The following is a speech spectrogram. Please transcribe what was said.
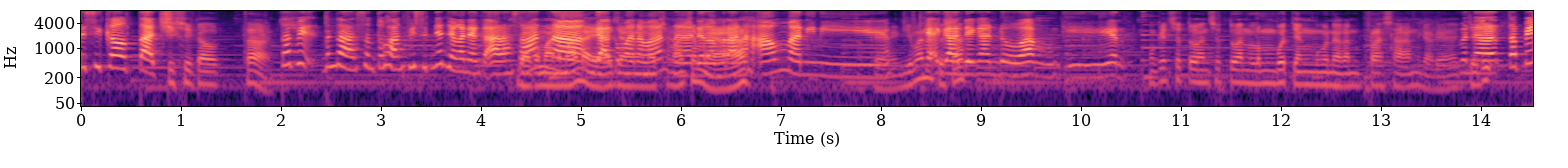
Physical touch. physical touch. Tapi bentar, sentuhan fisiknya jangan yang ke arah Nggak sana, ke mana-mana ya, nggak ke mana-mana, macem-macem dalam ya. ranah aman ini. Oke, gimana Kayak gandengan doang mungkin. Mungkin sentuhan-sentuhan lembut yang menggunakan perasaan kali ya. Benar, tapi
